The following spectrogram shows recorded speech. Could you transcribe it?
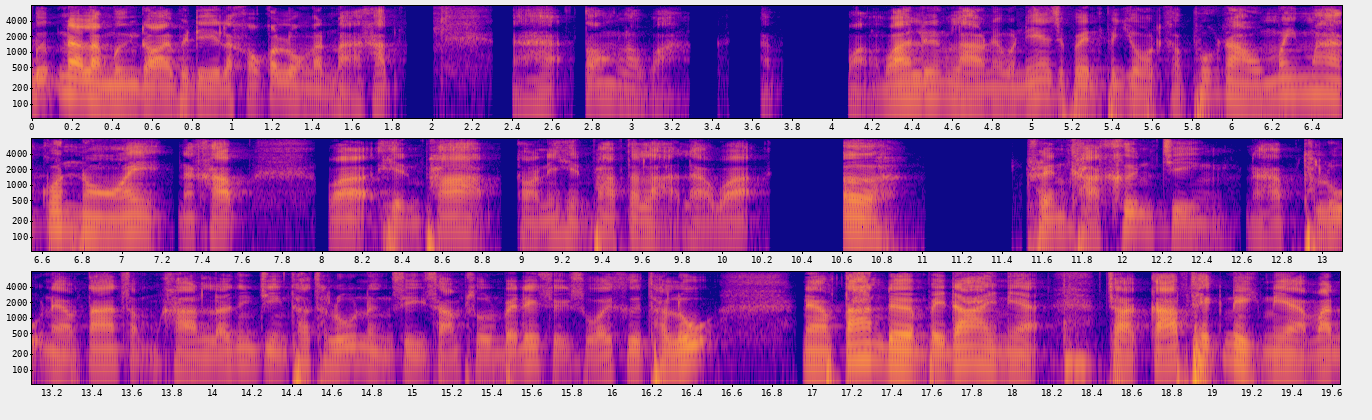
บึ๊บนั่นแหละมึงดอยพอดีแล้วเขาก็ลงกันมาครับ นะฮะต้องระวังครับหวังว่าเรื่องราวในวันนี้จะเป็นประโยชน์กับพวกเราไม่มากก็น้อยนะครับ ว่าเห็นภาพตอนนี้เห็นภาพตลาดแล้วว่า เออเทรนขาขึ้นจริงนะครับทะลุแนวต้านสำคัญ แล้วจริงๆ ถ้าทะลุ 1430 ไปได้สวยๆ คือทะลุแนวต้านเดิมไปได้เนี่ยจากกราฟเทคนิคเนี่ยมัน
